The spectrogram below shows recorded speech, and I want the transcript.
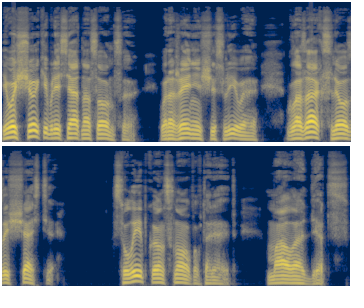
его щеки блестят на солнце, выражение счастливое, в глазах слезы счастья. С улыбкой он снова повторяет «Молодец!».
